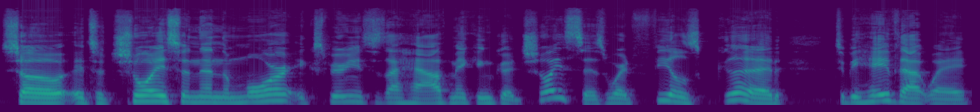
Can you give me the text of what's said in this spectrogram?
So it's a choice. And then the more experiences I have making good choices where it feels good to behave that way,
